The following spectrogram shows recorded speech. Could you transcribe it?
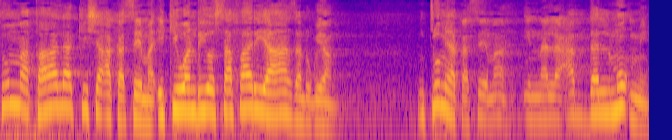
thumma qala kisha akasema ikiwa ndiyo safari yaanza ndugu yangu mtume akasema innal abdal lmumin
